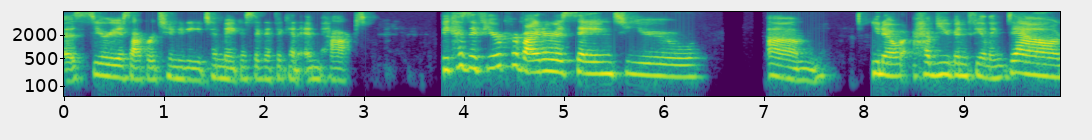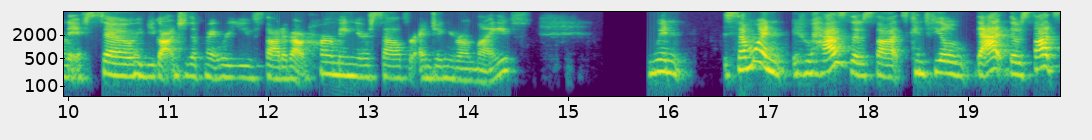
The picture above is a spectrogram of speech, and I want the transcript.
a serious opportunity to make a significant impact. Because if your provider is saying to you, um, you know, have you been feeling down? If so, have you gotten to the point where you've thought about harming yourself or ending your own life? When someone who has those thoughts can feel that those thoughts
